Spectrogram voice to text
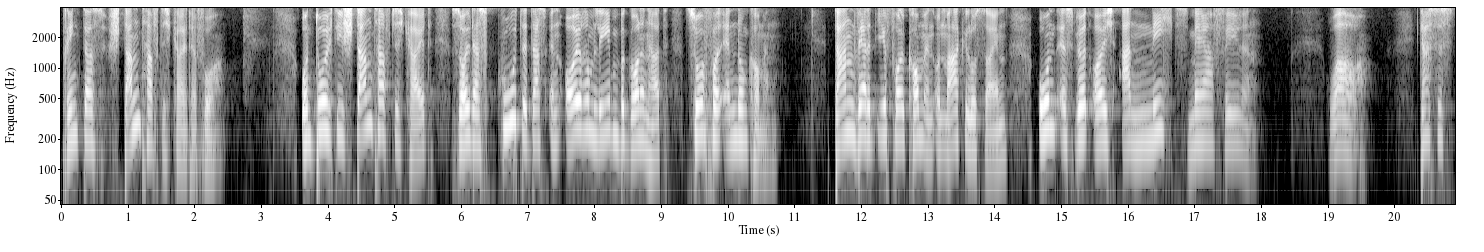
bringt das Standhaftigkeit hervor. Und durch die Standhaftigkeit soll das Gute, das in eurem Leben begonnen hat, zur Vollendung kommen dann werdet ihr vollkommen und makellos sein und es wird euch an nichts mehr fehlen. Wow, das ist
